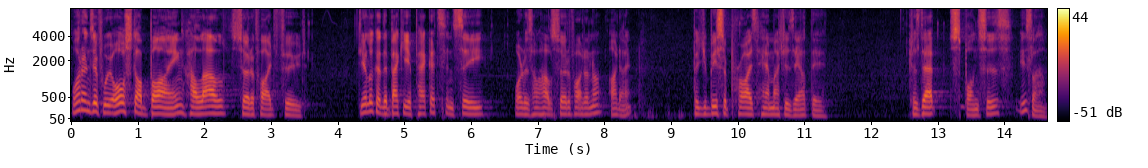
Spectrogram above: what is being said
What happens if we all stop buying halal certified food? Do you look at the back of your packets and see what is halal certified or not? I don't. But you'd be surprised how much is out there because that sponsors Islam.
